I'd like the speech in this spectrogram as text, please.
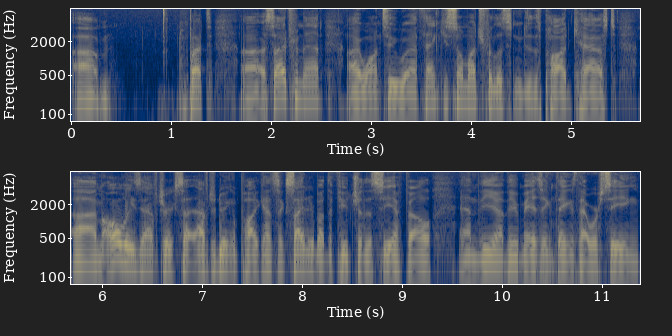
Um, but uh, aside from that, I want to uh, thank you so much for listening to this podcast. Uh, I'm always after exci- after doing a podcast excited about the future of the CFL and the uh, the amazing things that we're seeing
